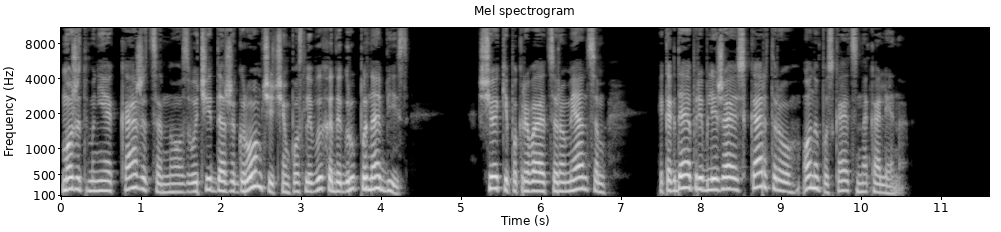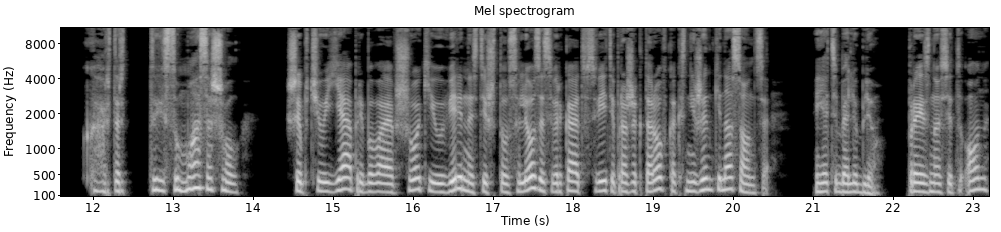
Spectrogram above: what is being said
Может, мне кажется, но звучит даже громче, чем после выхода группы на бис. Щеки покрываются румянцем, и когда я приближаюсь к Картеру, он опускается на колено. «Картер, ты с ума сошел?» Шепчу я, пребывая в шоке и уверенности, что слезы сверкают в свете прожекторов, как снежинки на солнце. «Я тебя люблю», — произносит он,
